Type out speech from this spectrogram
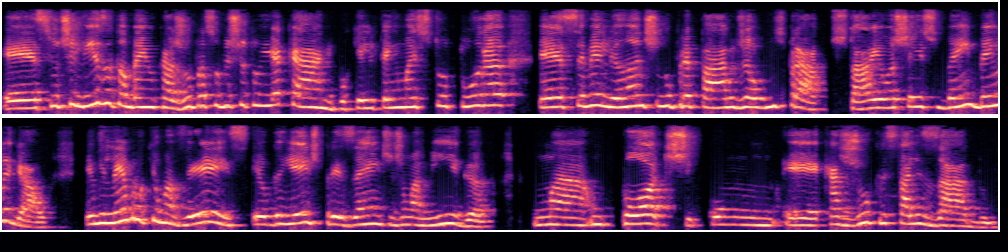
é, se utiliza também o caju para substituir a carne, porque ele tem uma estrutura é, semelhante no preparo de alguns pratos, tá? Eu achei isso bem, bem legal. Eu me lembro que uma vez eu ganhei de presente de uma amiga uma, um pote com é, caju cristalizado.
